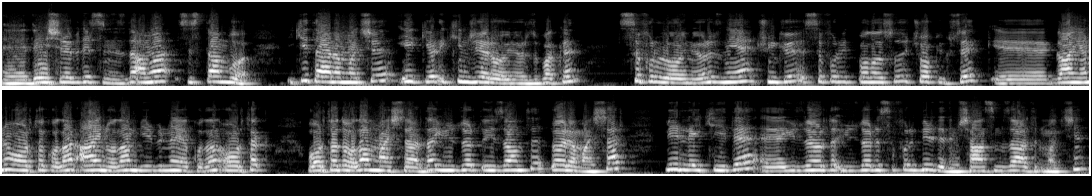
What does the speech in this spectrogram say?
e, değiştirebilirsiniz de ama sistem bu. İki tane maçı ilk yarı ikinci yarı oynuyoruz. Bakın sıfırla oynuyoruz. Niye? Çünkü sıfır ritmi olasılığı çok yüksek. E, Ganyan'ı ortak olan, aynı olan, birbirine yakın olan, ortak ortada olan maçlarda 104 ile 106 böyle maçlar. 1 ile 2'yi de e, 104'e 104'e 0-1 dedim şansımızı artırmak için.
